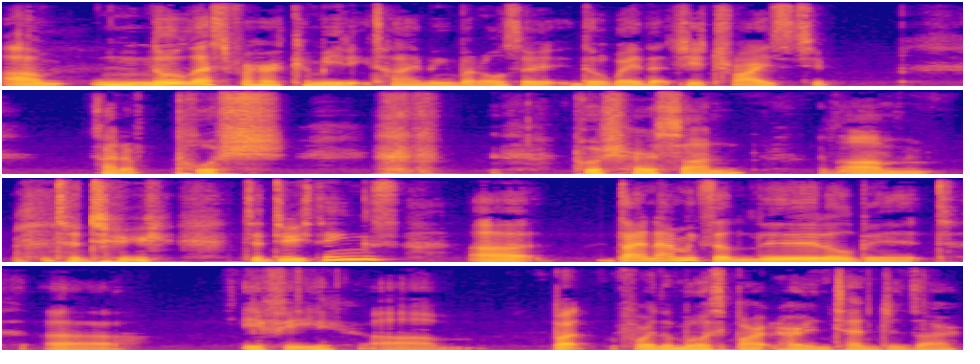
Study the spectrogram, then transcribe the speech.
Um, no less for her comedic timing, but also the way that she tries to kind of push, push her son, um, to do, to do things. Uh, dynamics a little bit, uh, iffy. Um, but for the most part, her intentions are,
